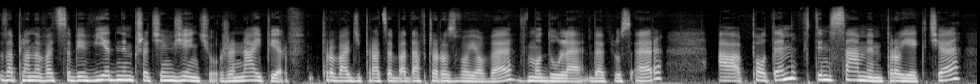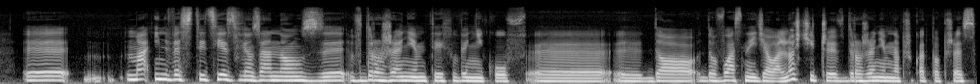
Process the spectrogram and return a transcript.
zaplanować sobie w jednym przedsięwzięciu, że najpierw prowadzi prace badawczo-rozwojowe w module B plus R, a potem w tym samym projekcie Y, ma inwestycję związaną z wdrożeniem tych wyników y, y, do, do własnej działalności, czy wdrożeniem na przykład poprzez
